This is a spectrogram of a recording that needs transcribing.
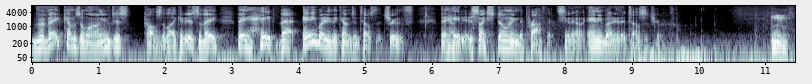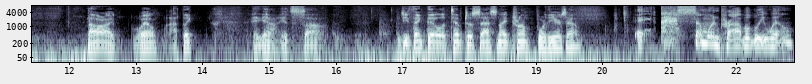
Vivek comes along and just calls it like it is. So they, they hate that. Anybody that comes and tells the truth, they hate it. It's like stoning the prophets, you know, anybody that tells the truth. Mm. All right. Well, I think, yeah, it's. Uh, do you think they'll attempt to assassinate Trump before the year's out? Eh, Someone probably will,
